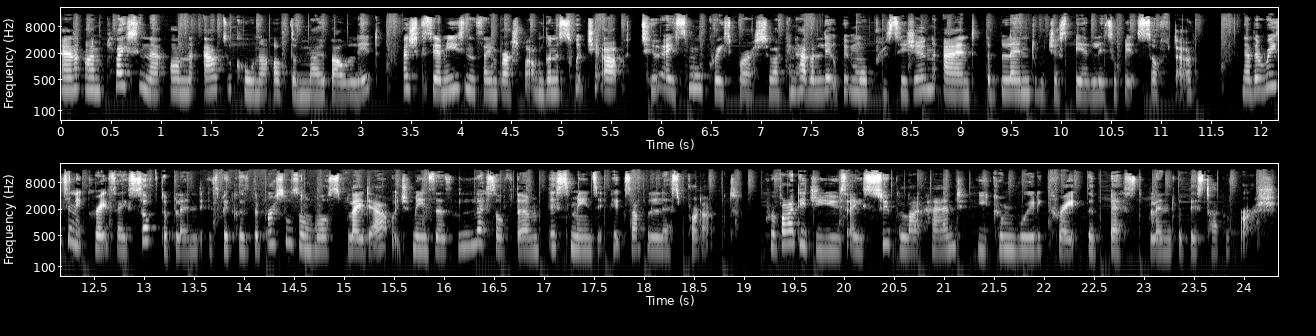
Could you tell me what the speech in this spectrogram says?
and I'm placing that on the outer corner of the mobile lid. As you can see I'm using the same brush but I'm going to switch it up to a small crease brush so I can have a little bit more precision and the blend will just be a little bit softer. Now the reason it creates a softer blend is because the bristles are more splayed out which means there's less of them. This means it picks up less product. Provided you use a super light hand, you can really create the best blend with this type of brush.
